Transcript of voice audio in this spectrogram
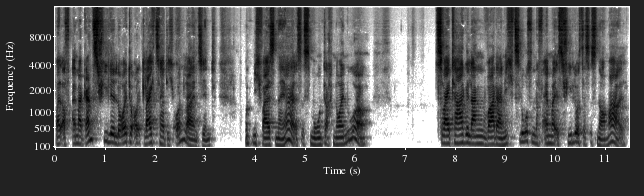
weil auf einmal ganz viele Leute gleichzeitig online sind und nicht weiß, naja, es ist Montag 9 Uhr. Zwei Tage lang war da nichts los und auf einmal ist viel los, das ist normal.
